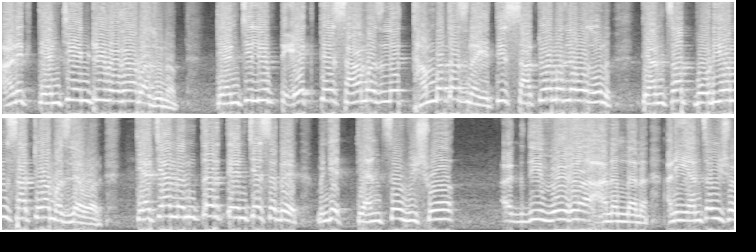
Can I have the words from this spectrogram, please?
आणि त्यांची एंट्री वेगळ्या बाजूनं. त्यांची लिफ्ट एक ते सहा मजले थांबतच नाही. ती सातव्या मजल्यापासून त्यांचा पोडियम सातव्या मजल्यावर. त्याच्यानंतर त्यांचे सगळे म्हणजे त्यांचं विश्व अगदी वेगळं आनंदानं. आणि यांचं विश्व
